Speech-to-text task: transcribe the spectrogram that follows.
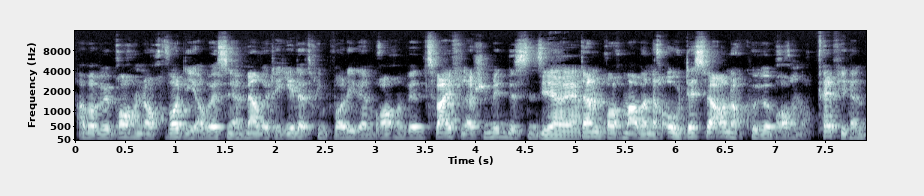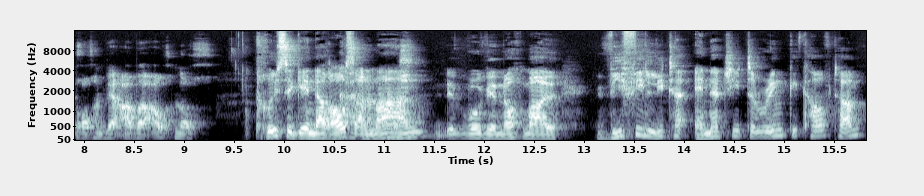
Aber wir brauchen auch Woddy, aber es sind ja mehr Leute, jeder trinkt Woddy, dann brauchen wir zwei Flaschen mindestens. Ja, ja. Dann brauchen wir aber noch, oh, das wäre auch noch cool, wir brauchen noch Pfeffi, dann brauchen wir aber auch noch, Grüße gehen da raus an Mahan, wo wir nochmal wie viel Liter Energy Drink gekauft haben?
